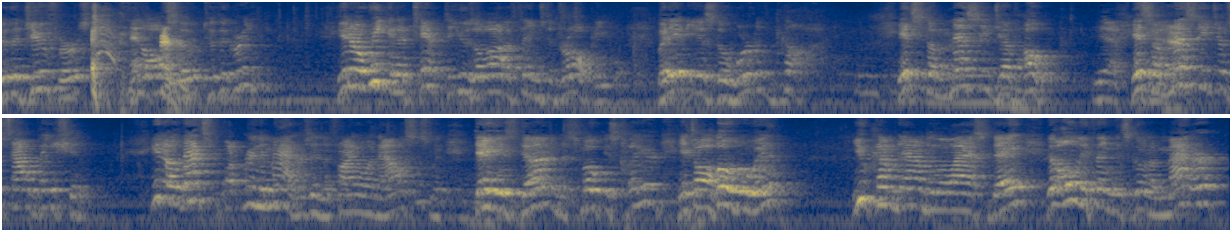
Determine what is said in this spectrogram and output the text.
to the Jew first, and also to the Greek. You know, we can attempt to use a lot of things to draw people, but it is the Word of God. It's the message of hope. Yeah. It's a message of salvation. You know, that's what really matters in the final analysis. When day is done and the smoke is cleared, it's all over with. You come down to the last day, the only thing that's going to matter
